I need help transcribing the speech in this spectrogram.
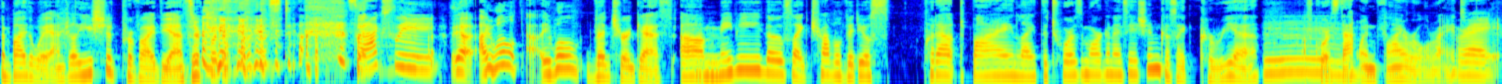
and by the way, Angela, you should provide the answer for the host. but actually, yeah, I will. I will venture a guess. Um, mm-hmm. Maybe those like travel videos put out by like the tourism organization because like Korea, mm. of course, that went viral, right? Right.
